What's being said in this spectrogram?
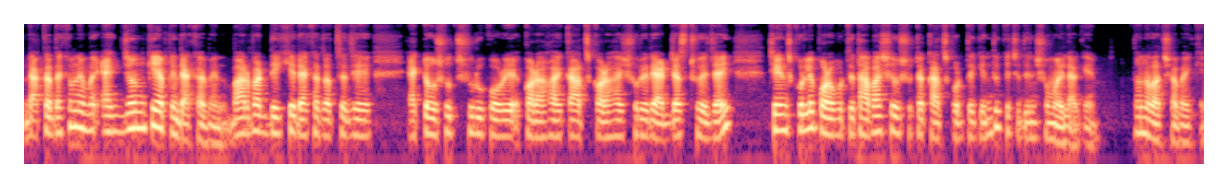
ডাক্তার দেখাবেন এবং একজনকে আপনি দেখাবেন। বারবার দেখিয়ে দেখা যাচ্ছে যে একটা ওষুধ শুরু করে করা হয়, কাজ করা হয়, শরীরে অ্যাডজাস্ট হয়ে যায়। চেঞ্জ করলে পরবর্তীতে আবার সেই ওষুধটা কাজ করতে কিন্তু কিছুদিন সময় লাগে। ধন্যবাদ সবাইকে।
